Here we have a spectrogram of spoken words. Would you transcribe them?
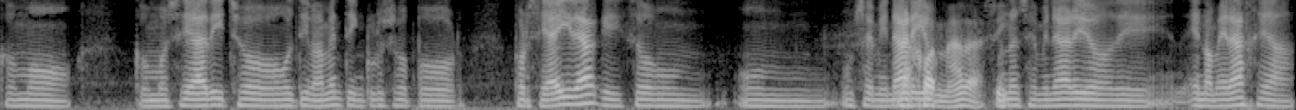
como, como se ha dicho últimamente incluso por, por Seaida, que hizo un, un, seminario, un seminario de, en homenaje a,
